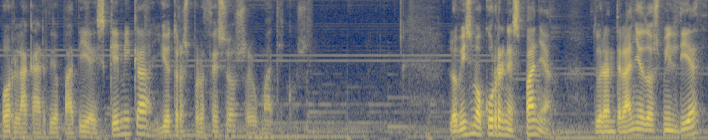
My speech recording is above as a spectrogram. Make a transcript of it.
por la cardiopatía isquémica y otros procesos reumáticos. Lo mismo ocurre en España. Durante el año 2010,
